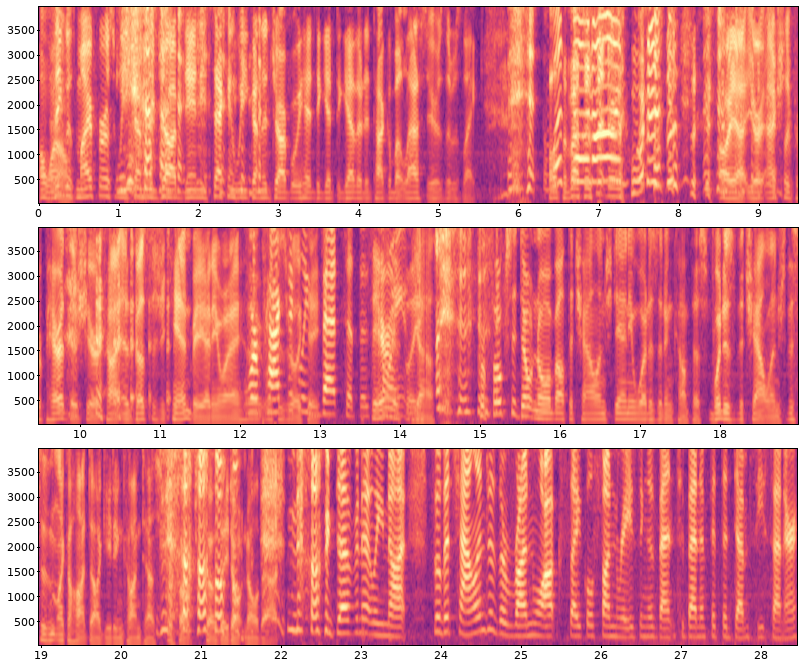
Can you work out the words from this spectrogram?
Oh, I think it was my first week on the job, Dani's second week on the job, where we had to get together to talk about last year's. It was like both What's of us going are sitting on? there. What is this? oh yeah, you're actually prepared this year, as best as you can be, anyway. We're which is really practically vets at this Seriously. point. Yes. For folks that don't know about the challenge, Dani, what does it encompass? What is the challenge? This isn't like a hot dog eating contest for folks, so they don't know that. No, definitely not. So the challenge is a run, walk, cycle fundraising event to benefit the Dempsey Center,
